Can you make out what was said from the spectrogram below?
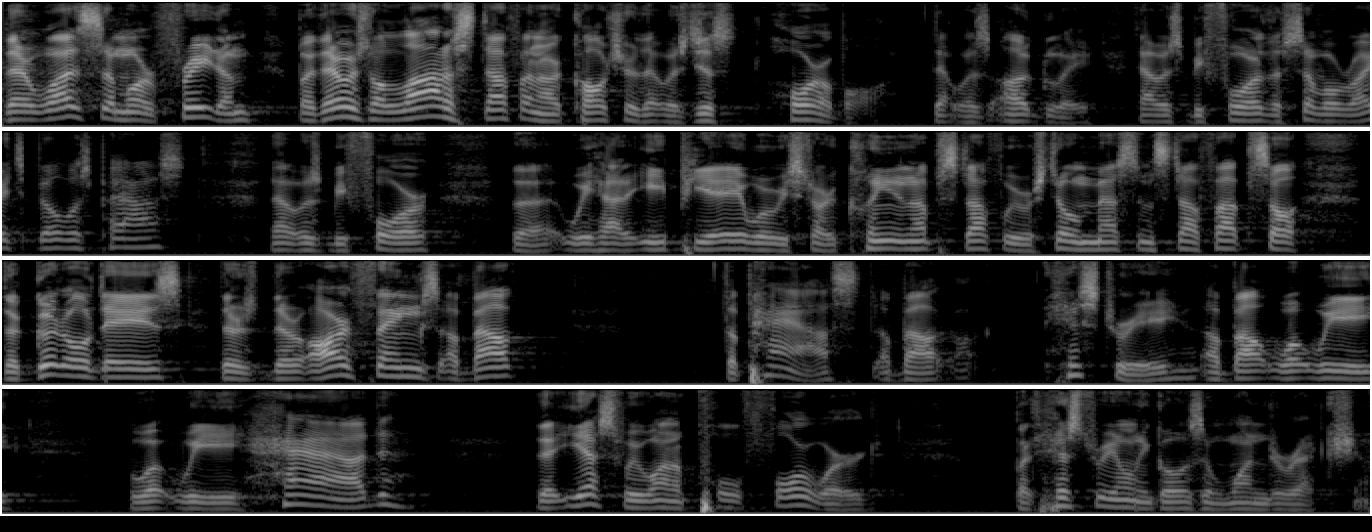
There was some more freedom, but there was a lot of stuff in our culture that was just horrible, that was ugly. That was before the Civil Rights Bill was passed. That was before the, we had EPA where we started cleaning up stuff. We were still messing stuff up. So the good old days, there's, there are things about the past, about history, about what we, what we had that, yes, we want to pull forward, but history only goes in one direction.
